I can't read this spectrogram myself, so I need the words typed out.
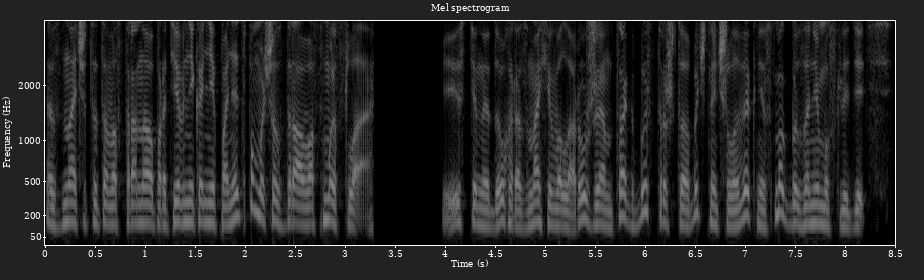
«Значит, этого странного противника не понять с помощью здравого смысла?» Истинный дух размахивал оружием так быстро, что обычный человек не смог бы за ним уследить.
